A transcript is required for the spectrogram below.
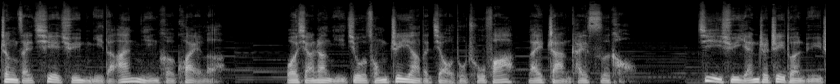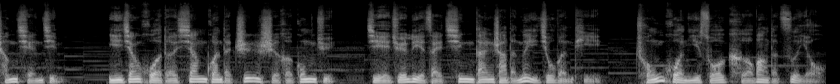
正在窃取你的安宁和快乐？我想让你就从这样的角度出发来展开思考，继续沿着这段旅程前进。你将获得相关的知识和工具，解决列在清单上的内疚问题，重获你所渴望的自由。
